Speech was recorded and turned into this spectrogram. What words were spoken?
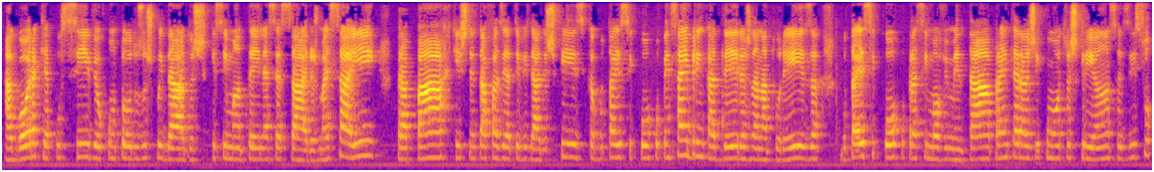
agora que é possível, com todos os cuidados que se mantêm necessários, mas sair para parques, tentar fazer atividades físicas, botar esse corpo, pensar em brincadeiras na natureza, botar esse corpo para se movimentar, para interagir com outras crianças, isso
